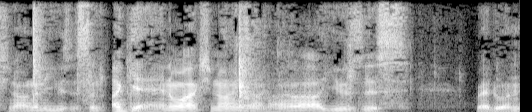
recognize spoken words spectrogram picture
Actually, no, I'm going to use this one again. Well, actually, no, no, I'll use this red one.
